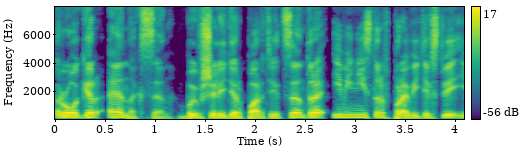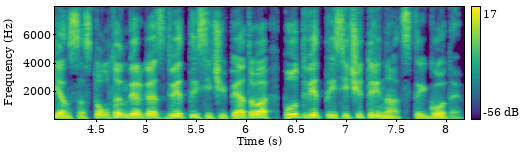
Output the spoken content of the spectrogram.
Рогер Эннексен, бывший лидер партии Центра и министр в правительстве Йенса Столтенберга с 2005 по 2013 годы.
